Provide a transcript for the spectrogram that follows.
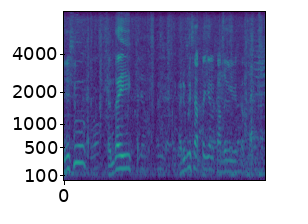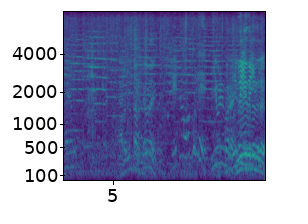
യേശു എന്തായി? അടിപൊളി ഷർട്ടൊക്കെ കഥകളി ഷർട്ട് ഇതിലെ ഇതിലെ ഇതിലെ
